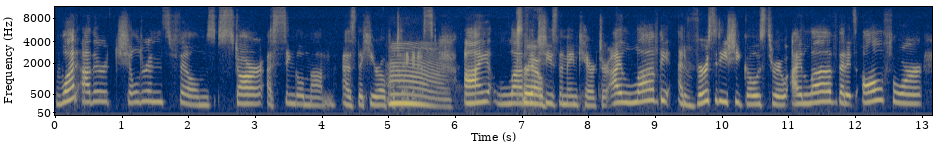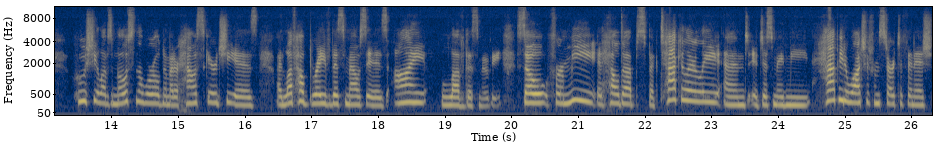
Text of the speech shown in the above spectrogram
what other children's films star a single mom as the hero protagonist. Mm. I love True. that she's the main character. I love the adversity she goes through. I love that it's all for who she loves most in the world, no matter how scared she is. I love how brave this mouse is. I love this movie. So for me, it held up spectacularly and it just made me happy to watch it from start to finish.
